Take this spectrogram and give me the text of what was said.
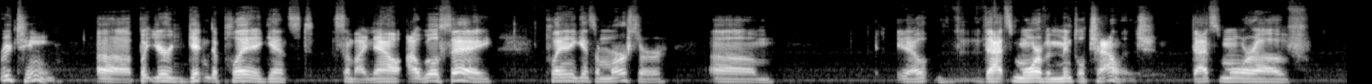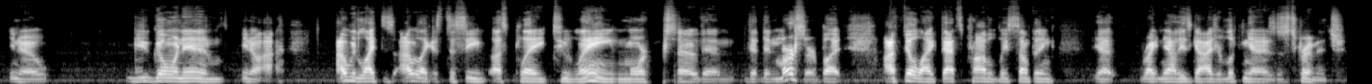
routine, uh, but you're getting to play against somebody. Now, I will say, playing against a Mercer, um, you know, that's more of a mental challenge. That's more of, you know, you going in and you know, I, I would like to I would like us to see us play Tulane more so than than Mercer, but I feel like that's probably something. Yeah, right now these guys are looking at as a scrimmage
